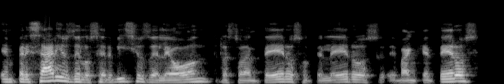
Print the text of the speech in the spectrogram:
empresarios de los servicios de León, restauranteros, hoteleros, eh, banqueteros,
